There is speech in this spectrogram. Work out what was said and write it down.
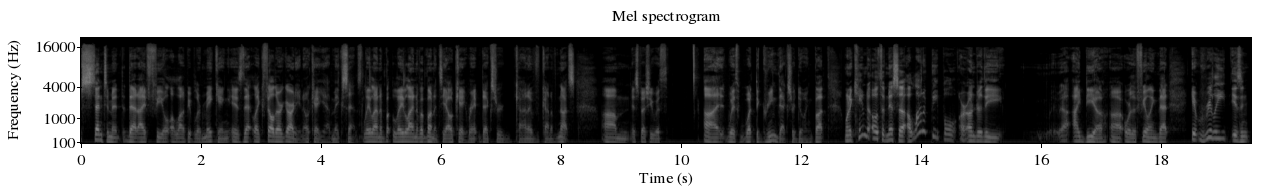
sentiment that I feel a lot of people are making is that like Felidar Guardian, okay, yeah, makes sense. Leyline of Leyline of Abundance, yeah, okay. Ramp decks are kind of kind of nuts, um, especially with uh, with what the green decks are doing. But when it came to Oath of Nissa, a lot of people are under the uh, idea uh, or the feeling that it really isn't.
